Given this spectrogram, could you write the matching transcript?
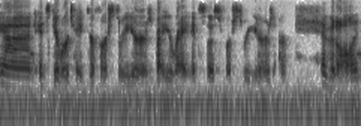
And it's give or take your first three years. But you're right, it's those first three years are pivotal. And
